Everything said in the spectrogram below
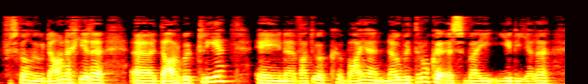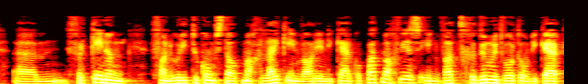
verskillende hoedanighede uh, daar beklee en uh, wat ook baie nou betrokke is by hierdie hele ehm um, verkenning van hoe die toekoms dalk mag lyk en waarheen die kerk op pad mag wees en wat gedoen moet word om die kerk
